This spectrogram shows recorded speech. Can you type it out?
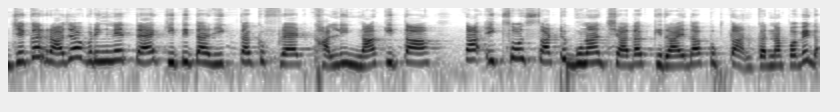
ਜੇਕਰ ਰਾਜਾ ਵੜਿੰਗ ਨੇ ਤੈਅ ਕੀਤੀ ਤਾਰੀਖ ਤੱਕ ਫਲੈਟ ਖਾਲੀ ਨਾ ਕੀਤਾ, ਤਾਂ 160 ਗੁਣਾ ਜ਼ਿਆਦਾ ਕਿਰਾਏ ਦਾ ਭੁਗਤਾਨ ਕਰਨਾ ਪਵੇਗਾ।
